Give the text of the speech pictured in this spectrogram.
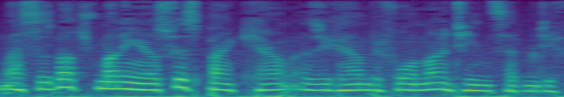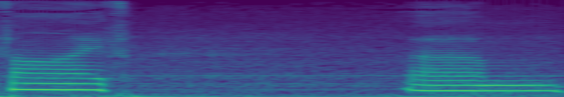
Amass as much money in your Swiss bank account as you can before 1975. Um,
